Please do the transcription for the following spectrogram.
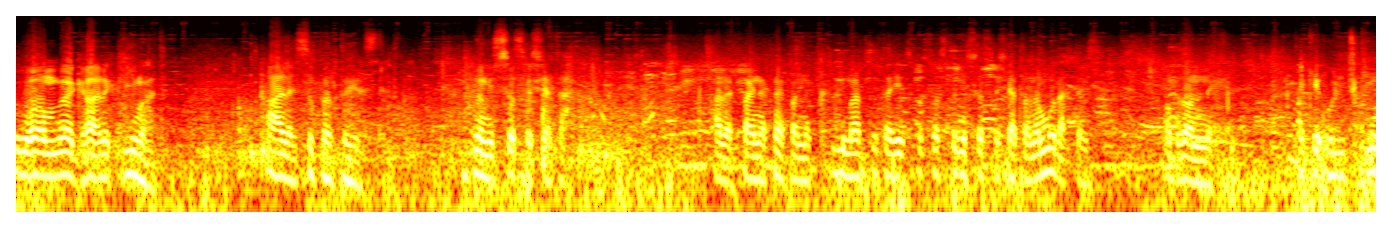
Ło, ale klimat. Ale super tu jest. No Mistrzostwo Świata. Ale fajna knajpa, no klimat tutaj jest po prostu Mistrzostwo Świata. Na murach to jest obronnych. Takie uliczki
